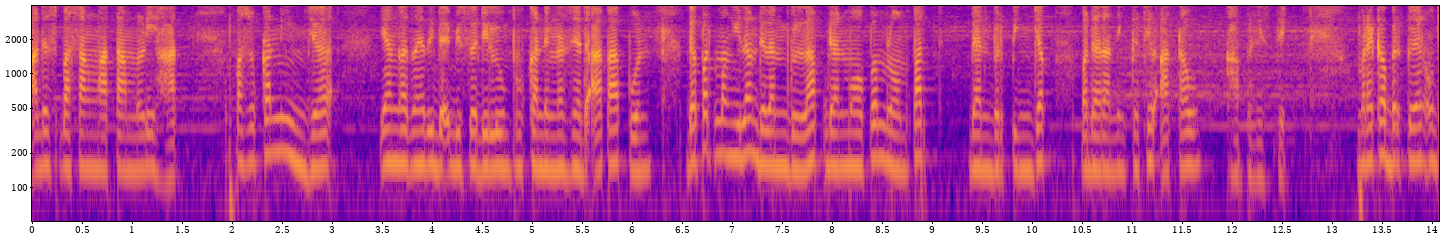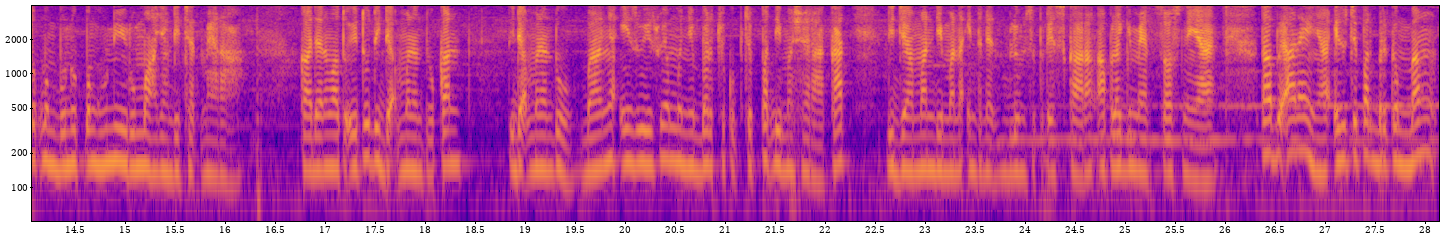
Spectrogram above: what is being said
ada sepasang mata melihat pasukan ninja yang katanya tidak bisa dilumpuhkan dengan senjata apa pun dapat menghilang dalam gelap dan maupun melompat dan berpinjak pada ranting kecil atau kabel listrik. Mereka berkeliling untuk membunuh penghuni rumah yang dicat merah. Keadaan waktu itu tidak menentukan tidak menentu. Banyak isu-isu yang menyebar cukup cepat di masyarakat di zaman di mana internet belum seperti sekarang, apalagi medsos nih ya. Tapi anehnya, itu cepat berkembang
